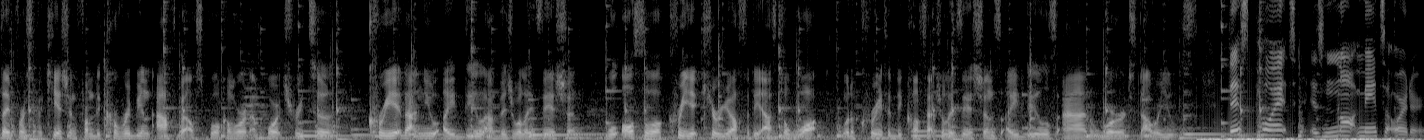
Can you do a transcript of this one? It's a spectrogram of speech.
diversification from the Caribbean aspect of spoken word and poetry to create that new ideal and visualization will also create curiosity as to what would have created the conceptualizations, ideals, and words that were used. This poet is not made to order,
